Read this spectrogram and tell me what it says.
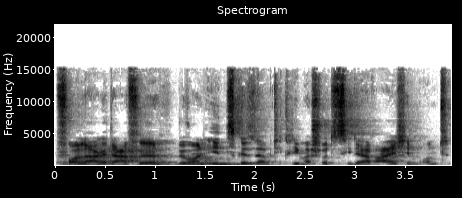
Vorlage dafür, wir wollen insgesamt die Klimaschutzziele erreichen und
